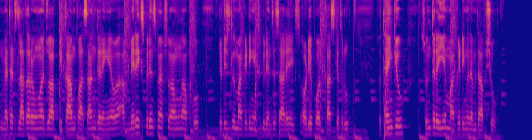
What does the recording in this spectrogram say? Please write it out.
मेथड्स लाता रहूँगा जो आपके काम को आसान करेंगे और अब मेरे एक्सपीरियंस में आप सुनाऊँगा आपको जो डिजिटल मार्केटिंग एक्सपीरियंस है सारे ऑडियो पॉडकास्ट के थ्रू तो थैंक यू सुनते रहिए मार्केटिंग विद अमिताभ शो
